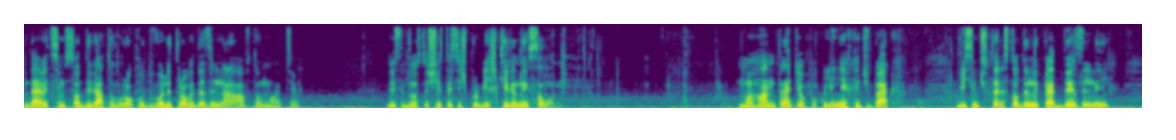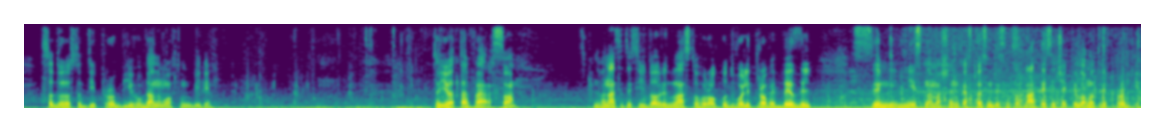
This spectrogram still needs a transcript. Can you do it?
9700 9 року, 2-літровий дизель на автоматі. 296 тисяч пробіг, шкіряний салон. Маган третього покоління, хетчбек 8400, 1,5 дизельний, 192 пробігу в даному автомобілі. Toyota Verso 12 тисяч доларів 12 року, 2-літровий дизель, 7-місна машинка, 171 тисяча кілометрів пробіг.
